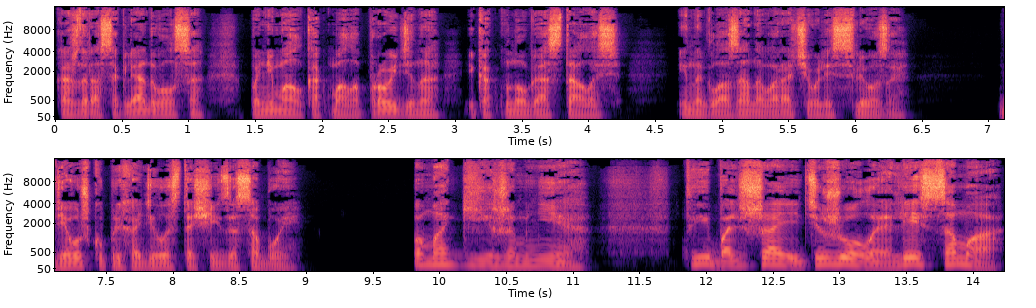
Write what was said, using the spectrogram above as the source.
Каждый раз оглядывался, понимал, как мало пройдено и как много осталось, и на глаза наворачивались слезы. Девушку приходилось тащить за собой. «Помоги же мне! Ты большая и тяжелая, лезь сама!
